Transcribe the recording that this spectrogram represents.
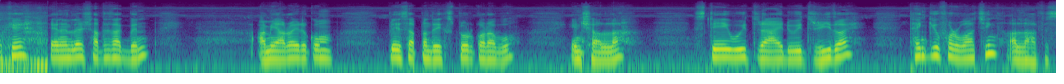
ওকে চ্যানেলের সাথে থাকবেন। আমি আরও এরকম প্লেস আপনাদের এক্সপ্লোর করাবো ইনশাল্লাহ stay with ride with Hridoy. Thank you for watching আল্লাহ হাফিজ।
